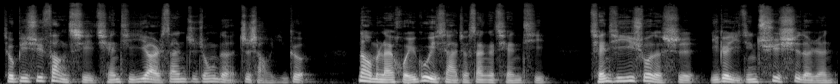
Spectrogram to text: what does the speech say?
就必须放弃前提一二三之中的至少一个。那我们来回顾一下这三个前提。前提一说的是一个已经去世的人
